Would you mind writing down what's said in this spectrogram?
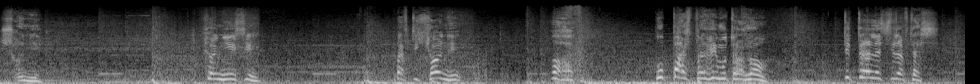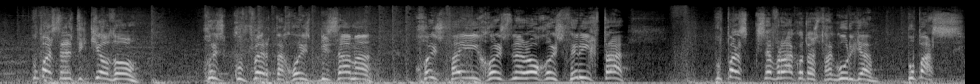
Χιόνι. Χιονίζει. Πέφτει χιόνι. Α, πού πας παιδί μου τρελό; Τι τρέλες είναι αυτές; Πού πας στην Αττική οδό. Χωρίς κουφέρτα, χωρίς μπιζάμα, χωρίς φαΐ, χωρίς νερό, χωρίς φυρίχτρα. Πού πας ξεβράκοντας στα γκούρια. Πού πας;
